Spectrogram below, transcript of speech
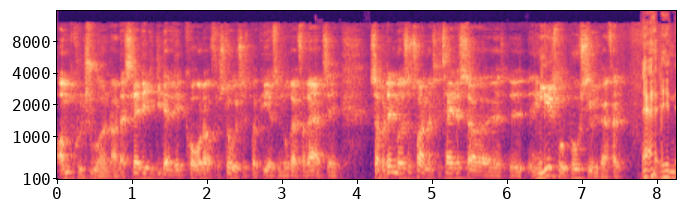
om kulturen, og der er slet ikke de der lidt kortere forståelsespapirer, som du refererer til. Så på den måde, så tror jeg, man skal tage det så øh, en lille smule positivt i hvert fald. Ja, en,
